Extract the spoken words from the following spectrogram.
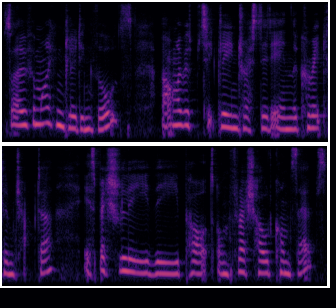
So, for my concluding thoughts, uh, I was particularly interested in the curriculum chapter, especially the part on threshold concepts.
